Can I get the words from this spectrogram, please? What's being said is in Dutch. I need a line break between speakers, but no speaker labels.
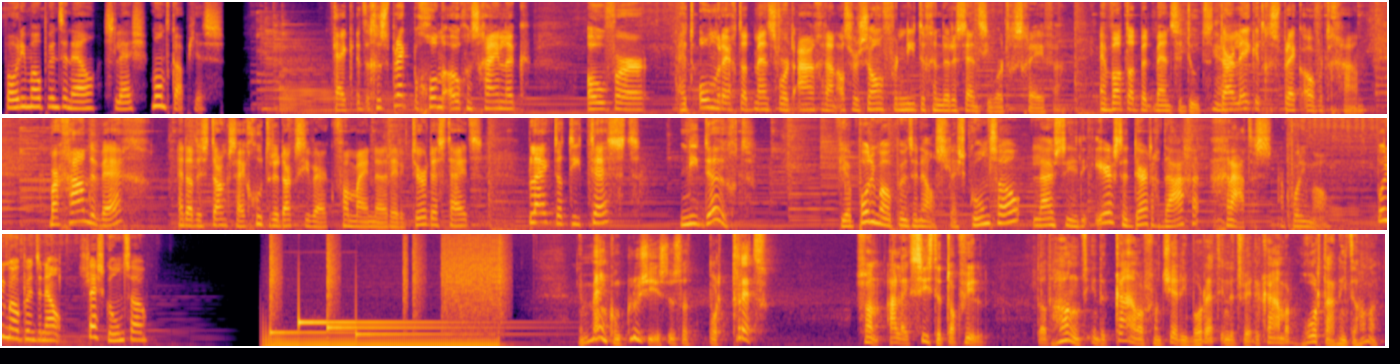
podimo.nl slash mondkapjes.
Kijk, het gesprek begon ogenschijnlijk over het onrecht dat mensen wordt aangedaan als er zo'n vernietigende recensie wordt geschreven. En wat dat met mensen doet. Daar leek het gesprek over te gaan. Maar gaandeweg, en dat is dankzij goed redactiewerk van mijn eh, redacteur destijds, blijkt dat die test niet deugt.
Via polymo.nl slash gonzo luister je de eerste 30 dagen gratis naar Polymo. polymo.nl slash gonzo.
Mijn conclusie is dus dat portret van Alexis de Tocqueville... dat hangt in de kamer van Thierry Boret in de Tweede Kamer... hoort daar niet te hangen.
